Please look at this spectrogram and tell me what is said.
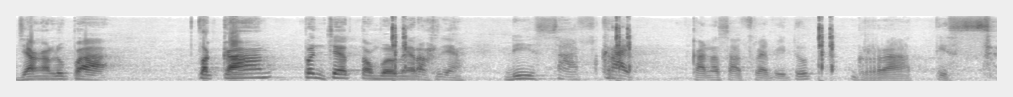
jangan lupa tekan pencet tombol merahnya di subscribe karena subscribe itu gratis.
